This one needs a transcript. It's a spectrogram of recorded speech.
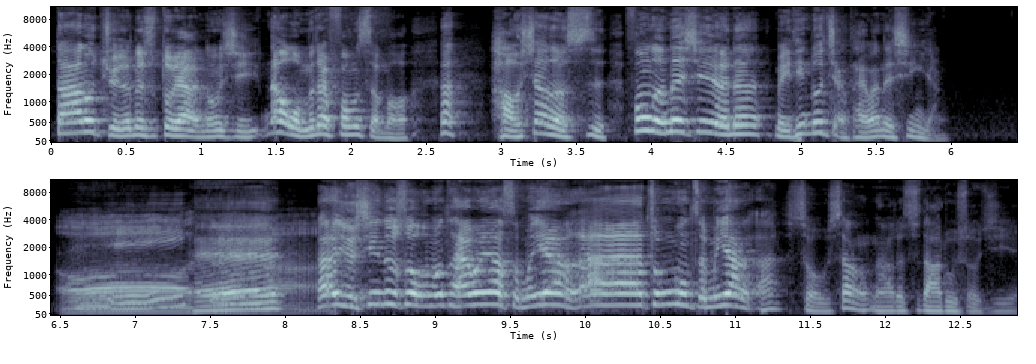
大家都觉得那是对岸的东西，那我们在封什么？那好笑的是，封的那些人呢，每天都讲台湾的信仰。哦，哎啊，有些人都说我们台湾要怎么样？啊，中共怎么样啊，手上拿的是大陆手机，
